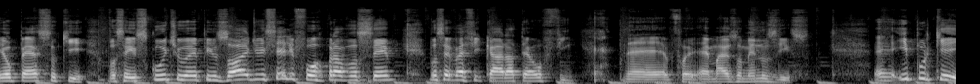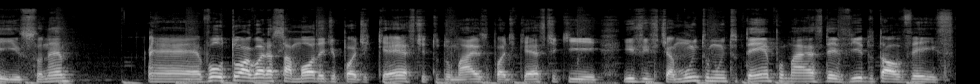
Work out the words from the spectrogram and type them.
eu peço que você escute o episódio e se ele for para você, você vai ficar até o fim. É, foi, é mais ou menos isso. É, e por que isso, né? É, voltou agora essa moda de podcast e tudo mais, o podcast que existe há muito, muito tempo, mas devido talvez,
